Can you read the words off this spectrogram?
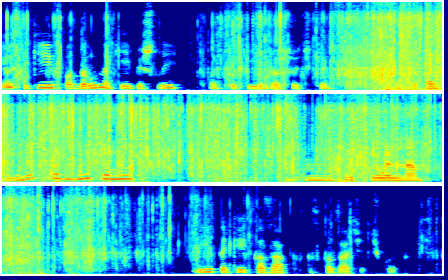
І ось такі в подарунок їй пішли ось такі іграшечки. Ось така жіночка з бусами. Прикольна. І такий казак з казачечкою. такий.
